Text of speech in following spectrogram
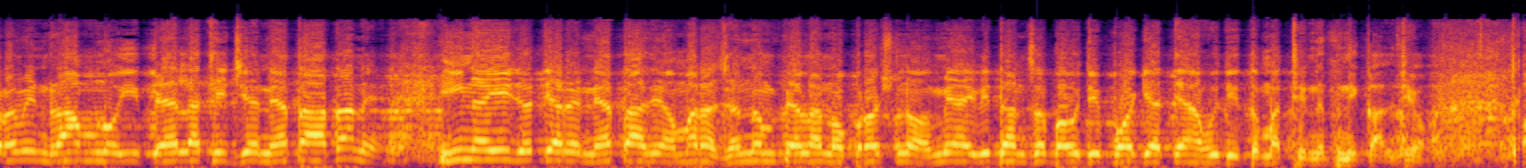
પ્રવીણ રામનો એ પહેલાથી જે નેતા હતા ને એના એ જ અત્યારે નેતા છે. અમારા જન્મ પહેલાનો પ્રશ્ન અમે વિધાનસભા સુધી પહોંચ્યા, ત્યાં સુધી તમારથી નથી નિકાલ થયો. તો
